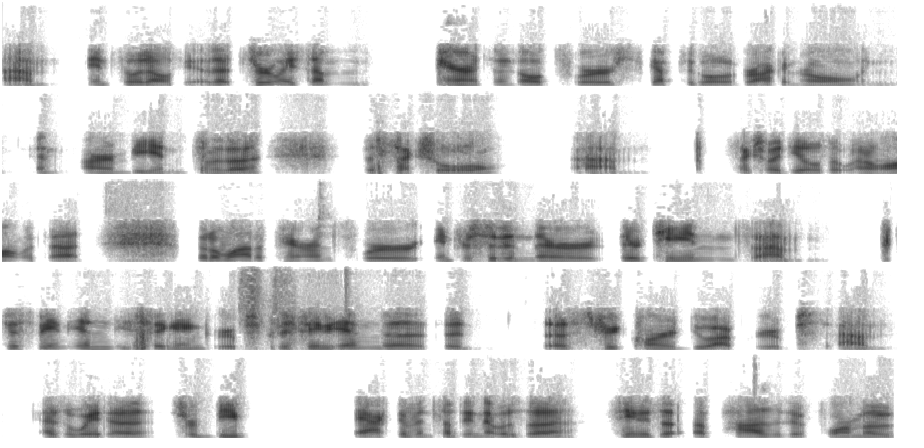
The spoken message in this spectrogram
um, in Philadelphia. That certainly some parents and adults were skeptical of rock and roll and, and R&B and some of the the sexual um, sexual ideals that went along with that. But a lot of parents were interested in their their teens um, participating in these singing groups, participating in the the, the street corner doo-wop groups um, as a way to sort of be active in something that was a, seen as a, a positive form of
